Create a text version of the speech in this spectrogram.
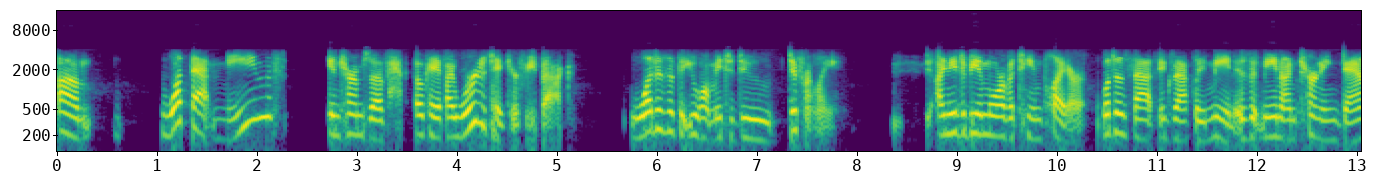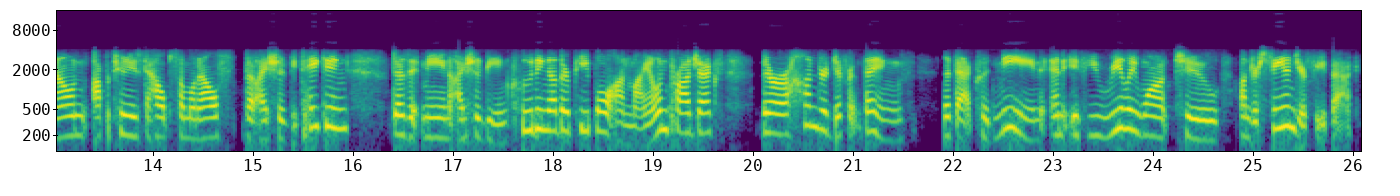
um, what that means in terms of, okay, if I were to take your feedback, what is it that you want me to do differently? I need to be more of a team player. What does that exactly mean? Does it mean I'm turning down opportunities to help someone else that I should be taking? Does it mean I should be including other people on my own projects? There are a hundred different things that that could mean. And if you really want to understand your feedback,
